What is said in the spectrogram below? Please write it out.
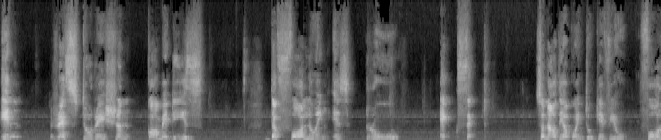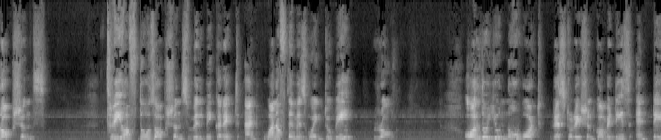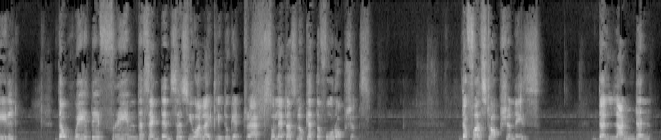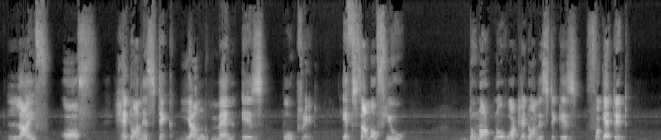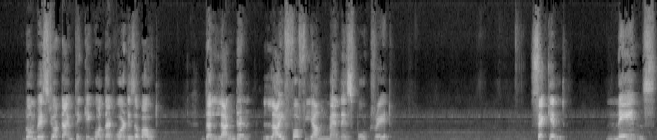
in restoration comedies, the following is true except. So now they are going to give you four options. Three of those options will be correct and one of them is going to be wrong. Although you know what restoration comedies entailed, the way they frame the sentences, you are likely to get trapped. So let us look at the four options. The first option is the London life of hedonistic young men is portrayed. If some of you do not know what hedonistic is, forget it. Don't waste your time thinking what that word is about. The London life of young men is portrayed. Second, names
